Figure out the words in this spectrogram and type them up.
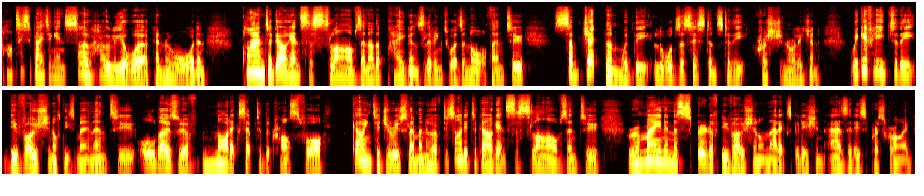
participating in so holy a work and reward and plan to go against the Slavs and other pagans living towards the north and to subject them with the Lord's assistance to the Christian religion. We give heed to the devotion of these men and to all those who have not accepted the cross for going to Jerusalem and who have decided to go against the Slavs and to remain in the spirit of devotion on that expedition as it is prescribed.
